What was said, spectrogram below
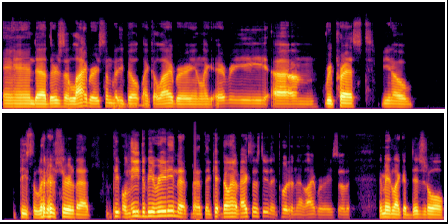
And uh, there's a library. Somebody built like a library, and like every um, repressed, you know, piece of literature that people need to be reading that that they don't have access to, they put in that library. So they made like a digital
